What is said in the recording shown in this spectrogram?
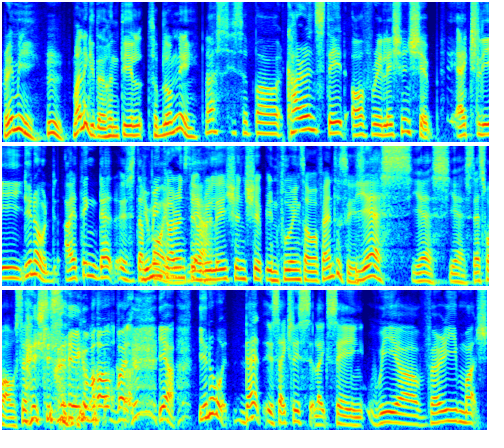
Remy. Mana kita henti sebelum ni? Last is about current state of relationship. Actually, you know, I think that is the point. you mean current state of relationship influence our fantasies? Yes, yes, yes. That's what I was actually saying about. But yeah, you know, that is actually like saying we are very much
